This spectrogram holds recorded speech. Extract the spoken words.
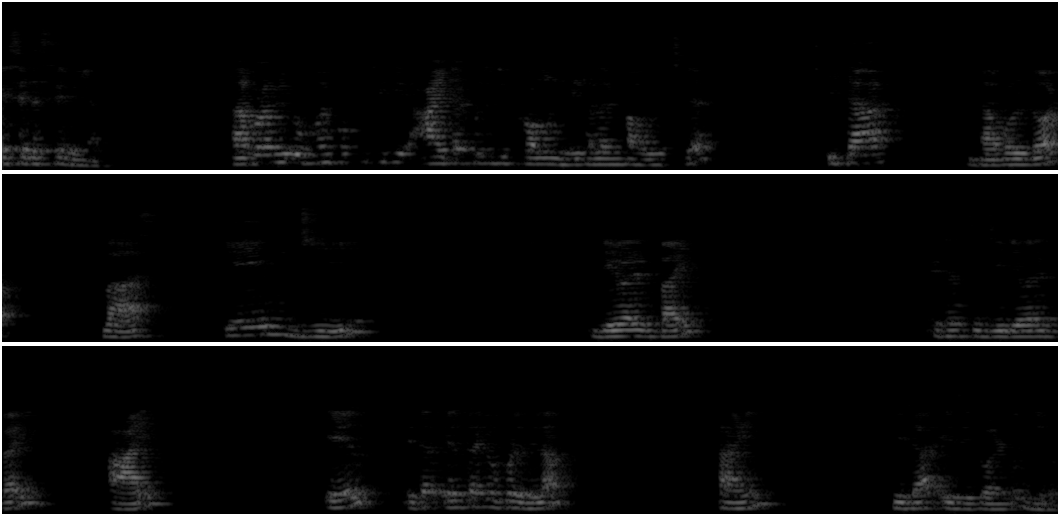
এই সাইডে সেমই আছে। তারপর আমি উভয় পক্ষ থেকে আইটাকে যদি কমন দিই তাহলে আমি পাবো হচ্ছে theta double dot plus M G divided by এটা হচ্ছে G divided by I L এটা এলটাকে উপরে দিলাম। Sine theta is equal to zero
